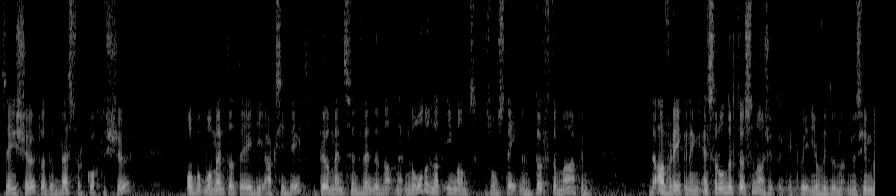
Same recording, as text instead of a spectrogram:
Zijn shirt werd het best verkochte shirt op het moment dat hij die actie deed. Veel mensen vinden dat net nodig dat iemand zo'n statement durft te maken. De afrekening is er ondertussen. Als je, ik weet niet of je het, misschien,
